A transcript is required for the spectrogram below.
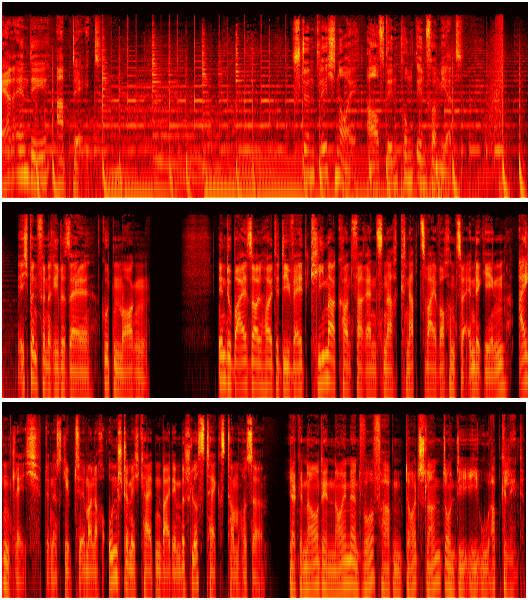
RND Update. Stündlich neu. Auf den Punkt informiert. Ich bin Finn Riebesell. Guten Morgen. In Dubai soll heute die Weltklimakonferenz nach knapp zwei Wochen zu Ende gehen. Eigentlich, denn es gibt immer noch Unstimmigkeiten bei dem Beschlusstext, Tom Husse. Ja, genau den neuen Entwurf haben Deutschland und die EU abgelehnt.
